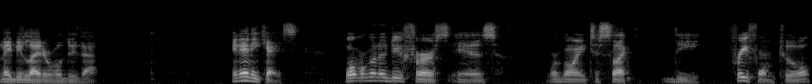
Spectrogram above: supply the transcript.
Maybe later we'll do that. In any case, what we're going to do first is we're going to select the freeform tool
